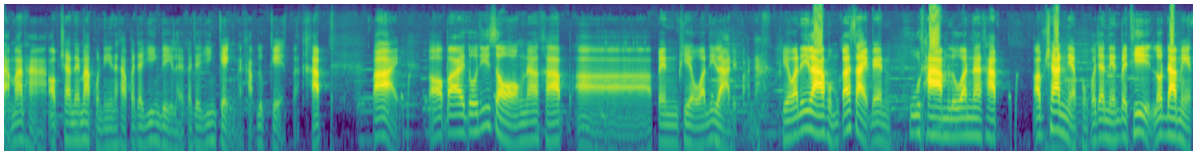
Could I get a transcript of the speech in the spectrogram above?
สามารถหาออปชันได้มากกว่านี้นะครับ ก็จะยิ่งดีเลย ก็จะยิ่งเก่งนะครับลูกเกดนะครับ ป้าย ต่อไปตัวที่ 2 นะครับ อ่า เป็นเพียววานิลาดีกว่านะ เพียววานิลาผมก็ใส่เป็นคูลไทม์ล้วนนะครับ ออปชันเนี่ยผมก็จะเน้นไปที่ลดดาเมจ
